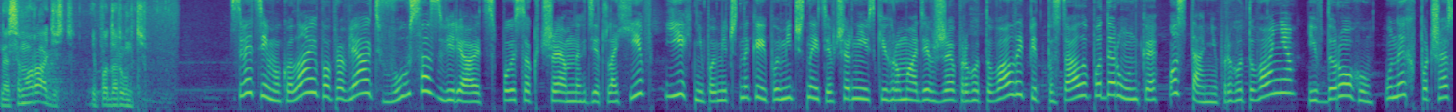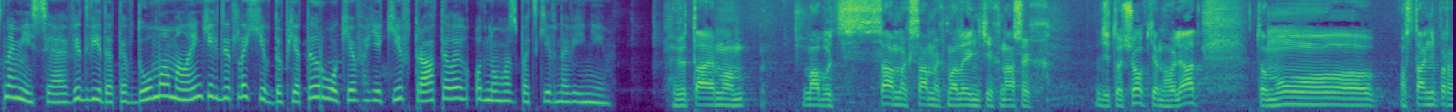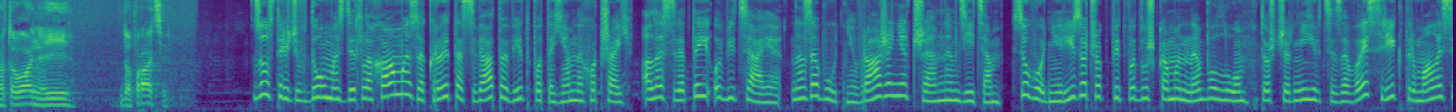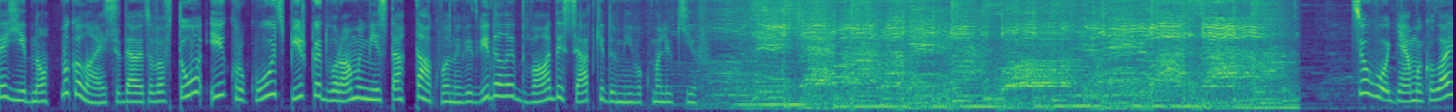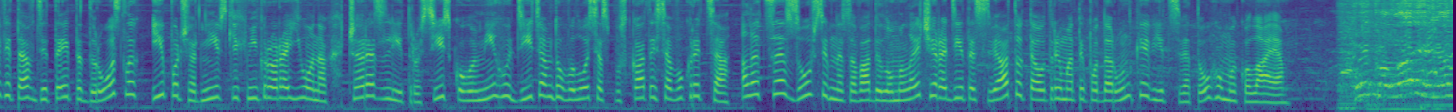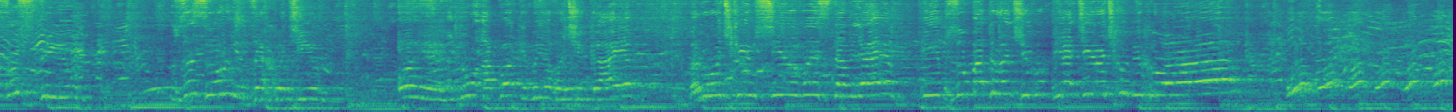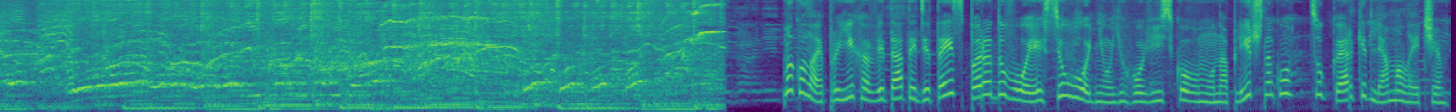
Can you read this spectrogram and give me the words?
Несемо радість і подарунки. Святі Миколаї поправляють вуса, звіряють список чемних дітлахів. Їхні помічники і помічниці в Чернігівській громаді вже приготували, підписали подарунки. Останні приготування і в дорогу. У них почесна місія відвідати вдома маленьких дітлахів до п'яти років, які втратили одного з батьків на війні. Вітаємо, мабуть, самих-самих маленьких наших діточок, янголят. Тому останні приготування і до праці. Зустріч вдома з дітлахами закрите свято від потаємних очей. Але святий обіцяє незабутні враження чемним дітям. Сьогодні різочок під подушками не було. Тож чернігівці за весь рік трималися гідно. Миколаї сідають в авто і крокують пішки дворами міста. Так вони відвідали два десятки домівок малюків. Сьогодні Миколай вітав дітей та дорослих і по чернігівських мікрорайонах. Через літ російського мігу дітям довелося спускатися в укриття, але це зовсім не завадило малечі радіти свято та отримати подарунки від святого Миколая. Миколая я зустрів. Він захотів. Ой, ну а поки ми його чекаємо, ручки всі виставляємо і в зубатрончику п'ятірочку бігом. Миколай приїхав вітати дітей з передової. Сьогодні у його військовому наплічнику цукерки для малечі.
